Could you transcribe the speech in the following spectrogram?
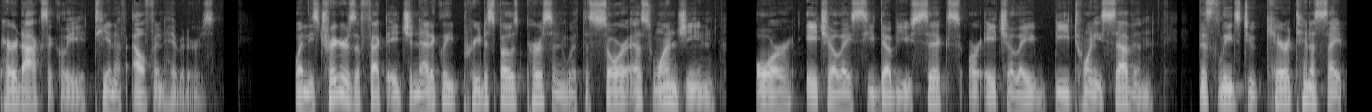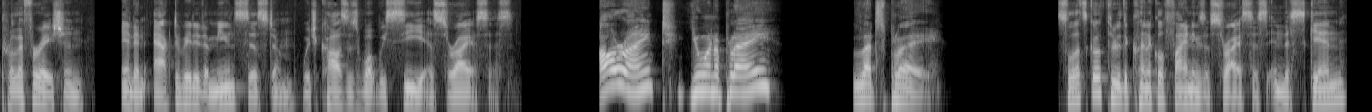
paradoxically TNF alpha inhibitors. When these triggers affect a genetically predisposed person with the PSORS1 gene, or HLA-CW6 or HLA-B27, this leads to keratinocyte proliferation and an activated immune system, which causes what we see as psoriasis. All right, you want to play? Let's play. So let's go through the clinical findings of psoriasis in the skin,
